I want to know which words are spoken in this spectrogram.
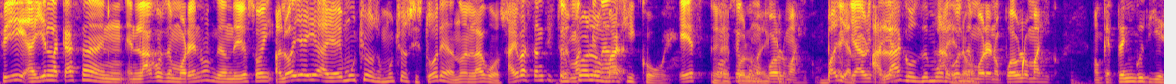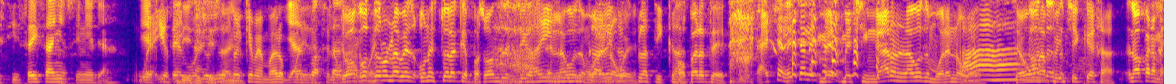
Sí, ahí en la casa, en, en Lagos de Moreno, de donde yo soy, Aló, ahí hay, ahí hay muchos, muchas historias, ¿no? En Lagos. hay bastante historia. Un Más que pueblo nada, mágico, güey. Es Eh, conocido pueblo como mágico. pueblo mágico. Vayan Ya a Lagos de Moreno. Lagos de Moreno, pueblo mágico. Aunque tengo 16 años sin ir ya. Güey, yo 16, tengo- yo 16 estoy años. que me muero Ya por ir a ese bastante. Te voy a contar una vez una historia que pasó antes de que sigas en Lagos de Moreno, güey. platicar. No, espérate. Ah, Échale, échale, échale. Me, me chingaron en Lagos de Moreno, güey. Ah. Tengo No, una entonces- pinche queja. No, espérame.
